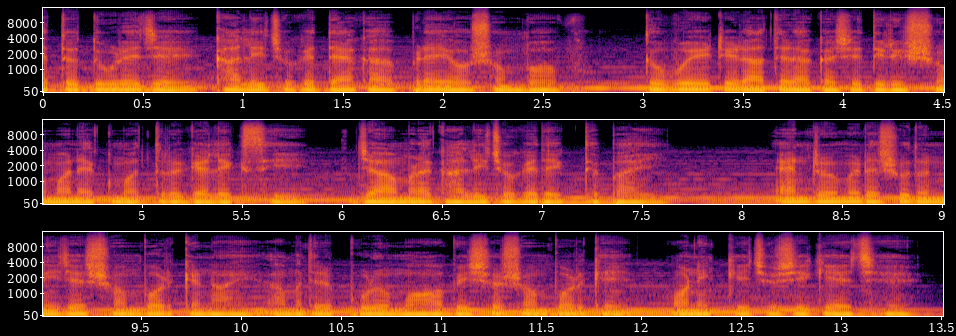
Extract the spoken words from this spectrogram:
এত দূরে যে খালি চোখে দেখা প্রায় অসম্ভব। তবু এটি রাতের আকাশে দৃশ্যমান একমাত্র গ্যালাক্সি যা আমরা খালি চোখে দেখতে পাই। অ্যান্ড্রোমেডা শুধু নিজের সম্পর্কে নয়, আমাদের পুরো মহাবিশ্ব সম্পর্কে অনেক কিছু শিখিয়েছে।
